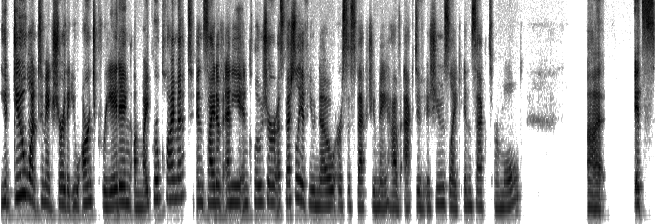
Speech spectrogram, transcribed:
You do want to make sure that you aren't creating a microclimate inside of any enclosure, especially if you know or suspect you may have active issues like insects or mold. Uh, it's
